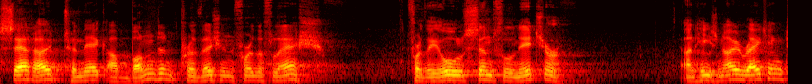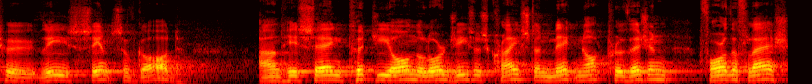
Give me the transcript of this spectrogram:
set out to make abundant provision for the flesh, for the old sinful nature. And he's now writing to these saints of God, and he's saying, Put ye on the Lord Jesus Christ and make not provision for the flesh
